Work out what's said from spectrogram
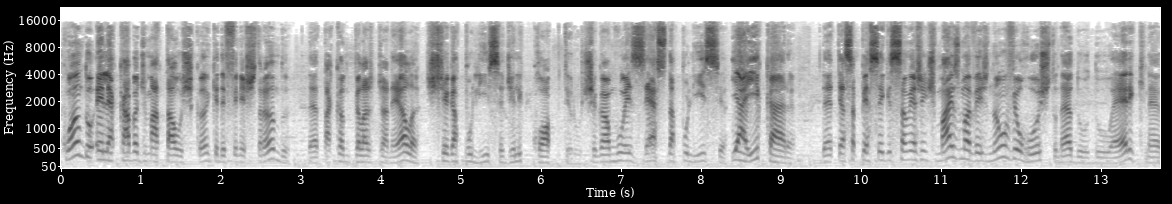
quando ele acaba de matar o Skunk defenestrando, né? Tacando pela janela, chega a polícia de helicóptero, chega um exército da polícia. E aí, cara. Né, tem essa perseguição e a gente mais uma vez não vê o rosto, né, do, do Eric, né?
